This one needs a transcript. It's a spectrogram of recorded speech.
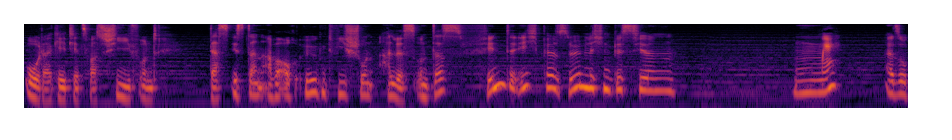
oh, da geht jetzt was schief und das ist dann aber auch irgendwie schon alles und das finde ich persönlich ein bisschen meh. Also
